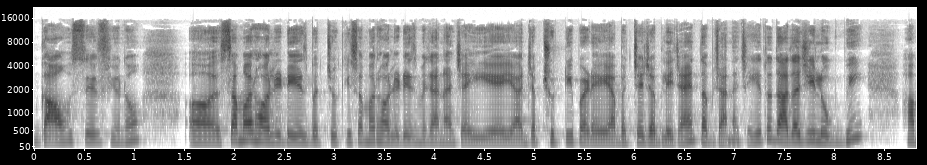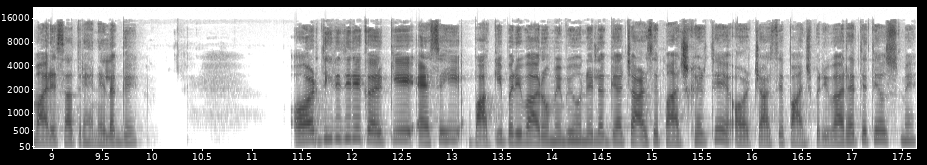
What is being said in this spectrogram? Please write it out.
गाँव सिर्फ़ यू नो समर हॉलीडेज़ बच्चों की समर हॉलीडेज़ में जाना चाहिए या जब छुट्टी पड़े या बच्चे जब ले जाएँ तब जाना चाहिए। तो दादाजी लोग भी हमारे साथ रहने लग गए। और धीरे धीरे करके ऐसे ही बाकी परिवारों में भी होने लग गया। चार से पाँच घर थे और चार से पाँच परिवार रहते थे उसमें।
